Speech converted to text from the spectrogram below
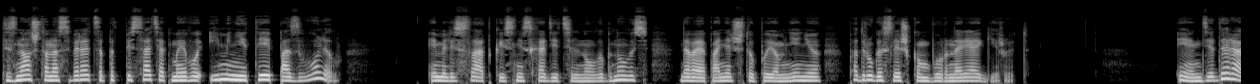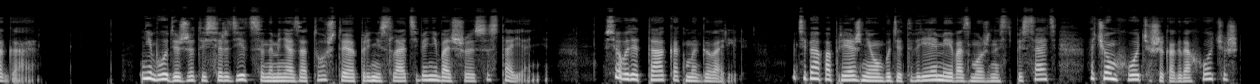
Ты знал, что она собирается подписать от моего имени, и ты ей позволил?» Эмили сладко и снисходительно улыбнулась, давая понять, что, по ее мнению, подруга слишком бурно реагирует. «Энди, дорогая, не будешь же ты сердиться на меня за то, что я принесла тебе небольшое состояние. Все будет так, как мы говорили. У тебя по-прежнему будет время и возможность писать, о чем хочешь и когда хочешь,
